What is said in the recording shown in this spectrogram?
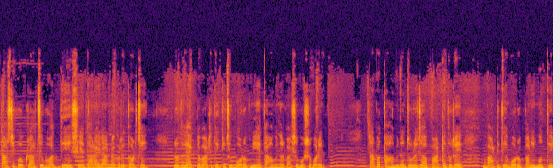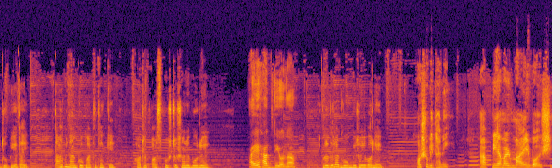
তাসরিফও ক্রাচে ভর দিয়ে এসে দাঁড়ায় রান্নাঘরের দরজায়। রোদেলা একটা বাটিতে কিছু বরফ নিয়ে তাহমিনার পাশে বসে পড়ে। তারপর তাহমিনা জ্বলে যাওয়া পাটা ধরে বাটিতে বরফ পানির মধ্যে ডুবিয়ে দেয়। তাহমিনা গোগাতে থাকে। হঠাৎ অস্পষ্ট স্বরে বলে পায়ে হাত দিও না। রোদেলা গম্ভীর হয়ে বলে অসুবিধা নেই। আপনি আমার মায়ের বয়সী।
